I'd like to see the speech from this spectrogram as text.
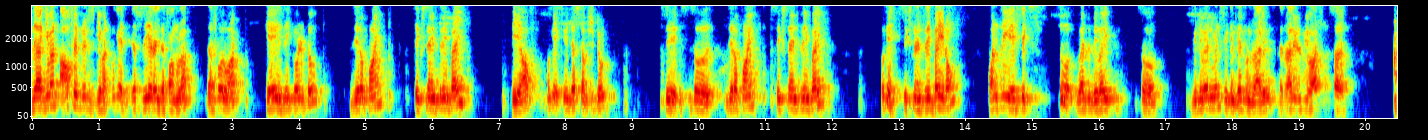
They are given, half-life is given. Okay, just rearrange the formula. Therefore, what? K is equal to 0.693 by T of, okay, you just substitute See, so 0.693 by, okay, 693 by, you know, 1386. So we have to divide. So we divide means we can get one value. The value will be what? So,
